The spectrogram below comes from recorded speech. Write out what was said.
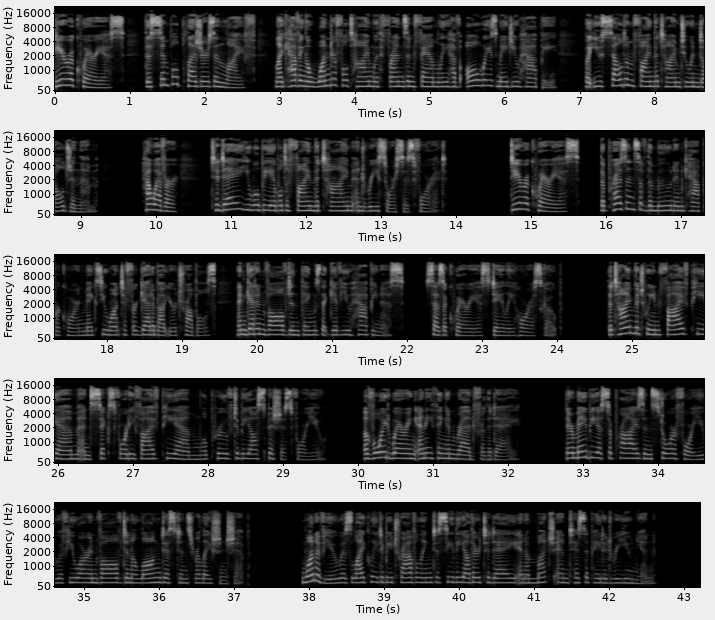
Dear Aquarius, the simple pleasures in life, like having a wonderful time with friends and family, have always made you happy, but you seldom find the time to indulge in them. However, today you will be able to find the time and resources for it. Dear Aquarius, the presence of the moon in Capricorn makes you want to forget about your troubles and get involved in things that give you happiness, says Aquarius Daily Horoscope. The time between 5 p.m. and 6:45 p.m. will prove to be auspicious for you. Avoid wearing anything in red for the day. There may be a surprise in store for you if you are involved in a long-distance relationship. One of you is likely to be traveling to see the other today in a much anticipated reunion.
